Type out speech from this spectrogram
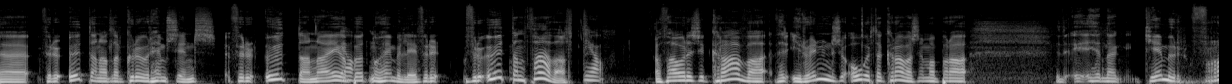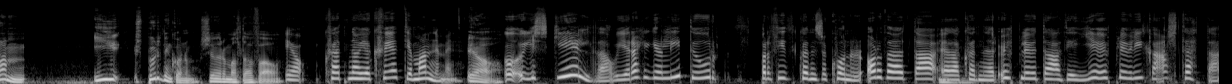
Uh, fyrir utan allar gröfur heimsins fyrir utan að eiga Já. börn og heimili fyrir, fyrir utan það allt Já, og þá er þessi krafa, þess, í rauninni þessi óverta krafa sem að bara hérna, kemur fram í spurningunum sem við erum alltaf að fá. Já, hvernig á ég að hvetja manni minn? Og, og ég skil það og ég er ekki að gera lítið úr bara því hvernig þessar konur orða þetta eða hvernig þær upplifið þetta því að ég upplifi líka allt þetta.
